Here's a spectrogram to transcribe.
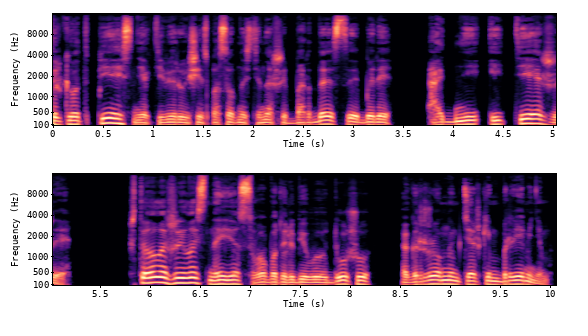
Только вот песни, активирующие способности нашей бардессы, были одни и те же, что ложилось на ее свободолюбивую душу огромным тяжким бременем.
